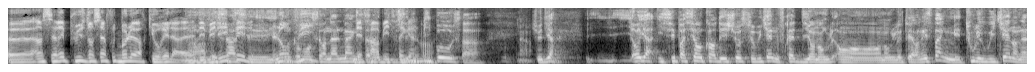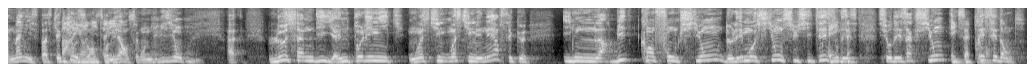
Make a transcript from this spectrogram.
euh, insérer plus d'anciens footballeurs qui auraient la, Ah, des velléités, l'envie. d'être arbitre également. pipeau, ça. Je veux dire, il- regarde, il s'est passé encore des choses ce week-end. Fred dit en, Angl- en- en Angleterre, en Espagne, mais tous les week-ends en Allemagne, il se passe quelque Pareil chose, en en première, en seconde division. Le samedi, il y a une polémique. Moi, ce qui, moi, ce qui m'énerve, c'est que il n'arbitre qu'en fonction de l'émotion suscitée sur des, sur des actions Exactement. précédentes.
